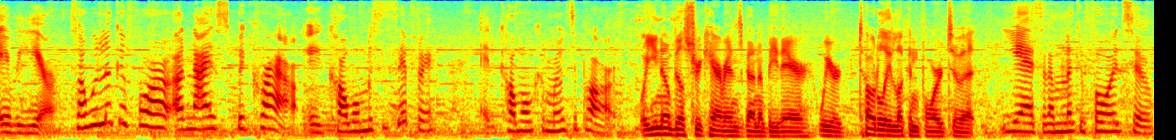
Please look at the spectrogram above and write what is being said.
every year. So we're looking for a nice big crowd in Como, Mississippi, at Como Community Park. Well, you know Beale Street Caravan's going to be there. We are totally looking forward to it. Yes, and I'm looking forward to.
